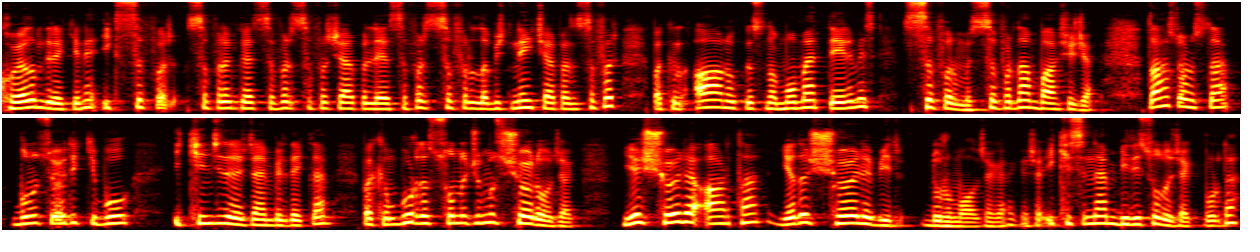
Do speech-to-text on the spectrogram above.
Koyalım direkt yine x 0, 0'ın karesi 0, 0 çarpı L 0, 0 ile bir neyi çarparsa 0. Bakın A noktasında moment değerimiz 0'mış. 0'dan başlayacağım. Daha sonrasında bunu söyledik ki bu ikinci dereceden bir denklem. Bakın burada sonucumuz şöyle olacak. Ya şöyle artan ya da şöyle bir durum olacak arkadaşlar. İkisinden birisi olacak burada.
